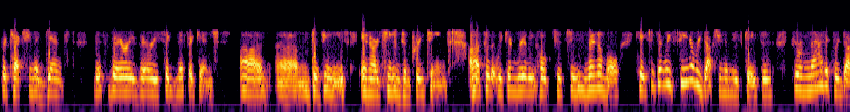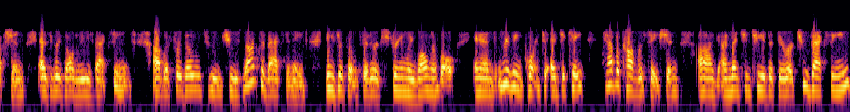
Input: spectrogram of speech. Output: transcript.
protection against this very, very significant uh, um, disease in our teens and preteens uh, so that we can really hope to see minimal cases. And we've seen a reduction in these cases, dramatic reduction as a result of these vaccines. Uh, but for those who choose not to vaccinate, these are folks that are extremely vulnerable and really important to educate have a conversation. Uh, I mentioned to you that there are two vaccines,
